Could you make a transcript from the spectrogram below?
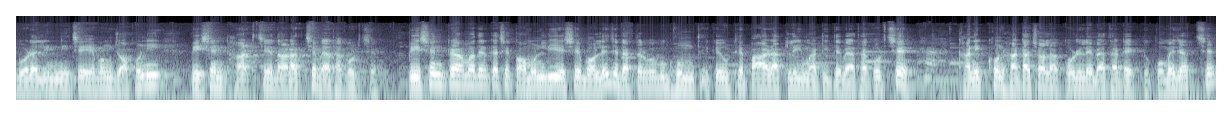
গোড়ালির নিচে এবং যখনই পেশেন্ট হাঁটছে দাঁড়াচ্ছে ব্যথা করছে। পেশেন্টরা আমাদের কাছে কমনলি এসে বলে যে ডাক্তারবাবু ঘুম থেকে উঠে পা রাখলেই মাটিতে ব্যথা করছে। খানিকক্ষণ হাঁটাচলা করলে ব্যথাটা একটু কমে যাচ্ছে।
